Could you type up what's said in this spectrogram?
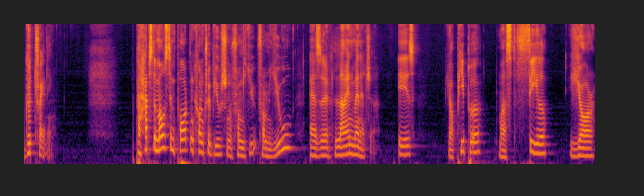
good training. Perhaps the most important contribution from you, from you as a line manager is your people must feel your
